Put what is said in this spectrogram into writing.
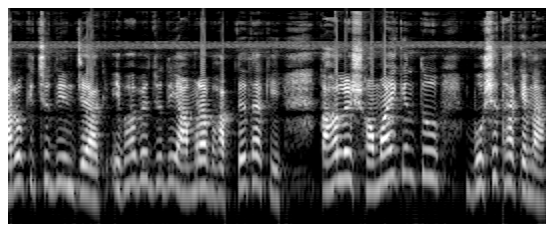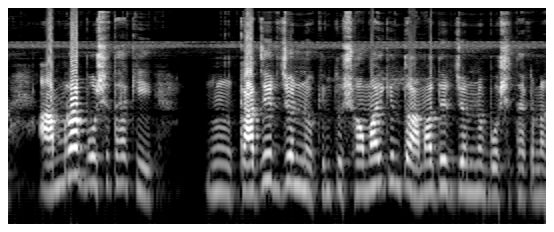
আরও কিছুদিন যাক, এভাবে যদি আমরা ভাবতে থাকি, তাহলে সময় কিন্তু বসে থাকে না। আমরা বসে থাকি কাজের জন্য, কিন্তু সময় কিন্তু আমাদের জন্য বসে থাকে না।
